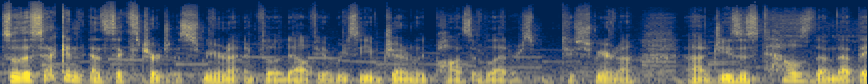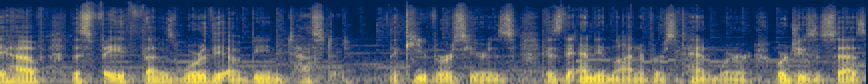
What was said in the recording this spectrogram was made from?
so the second and sixth churches, Smyrna and Philadelphia, receive generally positive letters. To Smyrna, uh, Jesus tells them that they have this faith that is worthy of being tested. The key verse here is, is the ending line of verse 10, where, where Jesus says,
